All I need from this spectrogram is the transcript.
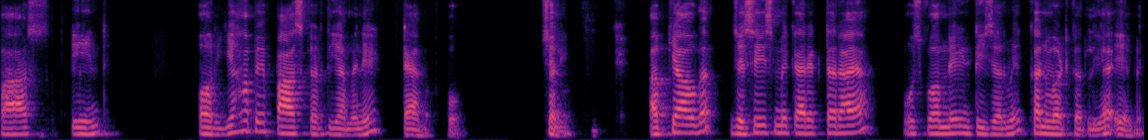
parse int और यहाँ पे पास कर दिया मैंने टैब को। चलिए। अब क्या होगा? जैसे इसमें कैरेक्टर आया, उसको हमने इंटीजर में कन्वर्ट कर लिया ए में।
